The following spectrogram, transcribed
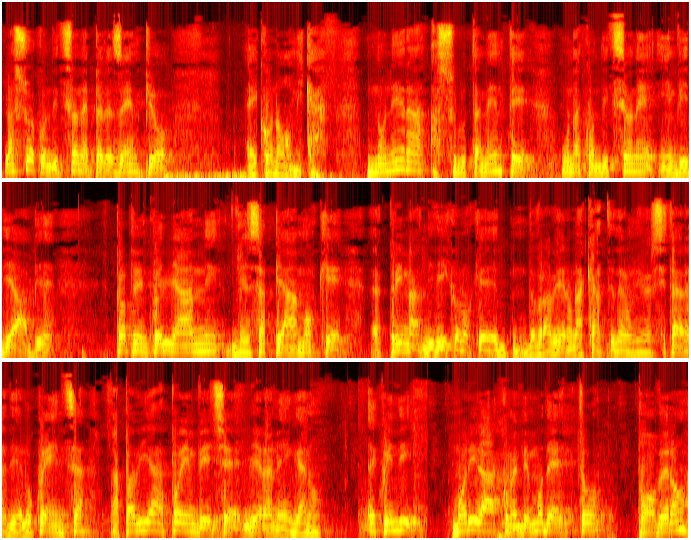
la sua condizione per esempio economica non era assolutamente una condizione invidiabile. Proprio in quegli anni ben sappiamo che eh, prima gli dicono che dovrà avere una cattedra universitaria di eloquenza a Pavia, poi invece gliela negano. E quindi morirà, come abbiamo detto, povero,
